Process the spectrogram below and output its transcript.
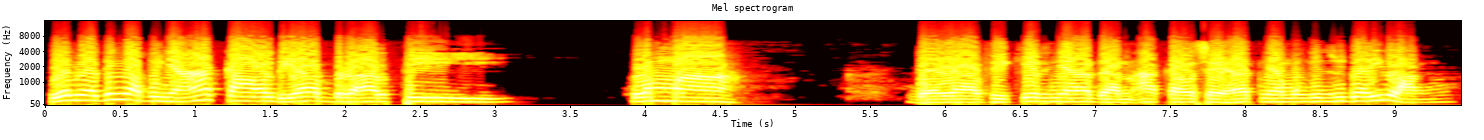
Dia berarti nggak punya akal, dia berarti lemah, daya pikirnya dan akal sehatnya mungkin sudah hilang.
